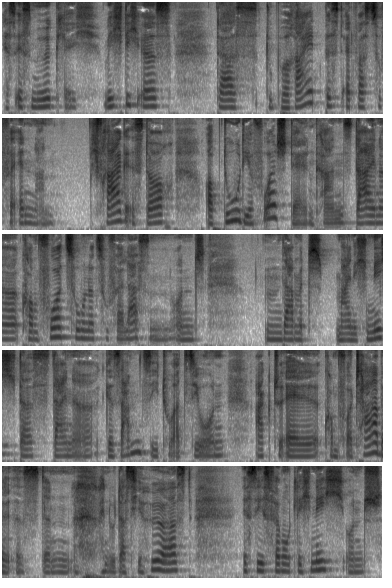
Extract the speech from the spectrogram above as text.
es ist möglich. Wichtig ist, dass du bereit bist, etwas zu verändern. Die Frage ist doch, ob du dir vorstellen kannst, deine Komfortzone zu verlassen. Und mm, damit meine ich nicht, dass deine Gesamtsituation aktuell komfortabel ist. Denn wenn du das hier hörst, ist sie es vermutlich nicht. Und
